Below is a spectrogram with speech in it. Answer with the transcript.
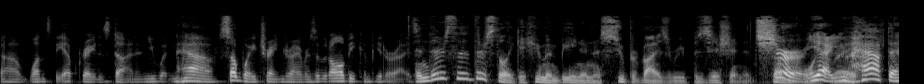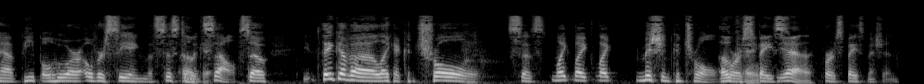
uh, once the upgrade is done. And you wouldn't have subway train drivers; it would all be computerized. And there's the, there's still like a human being in a supervisory position. Sure, point, yeah, you have to have people who are overseeing the system Okay. itself. So think of a like a control system, like like like mission control for a space yeah. for a space mission.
